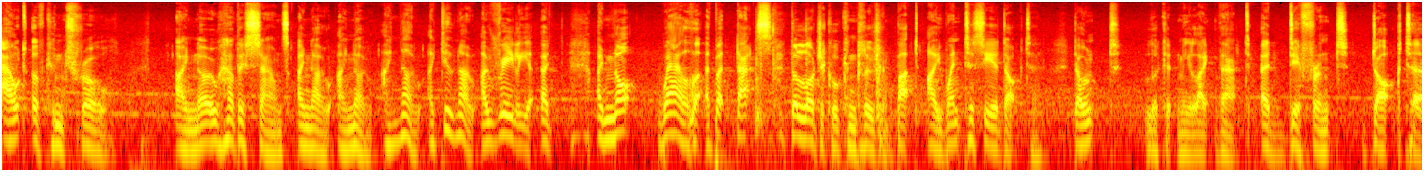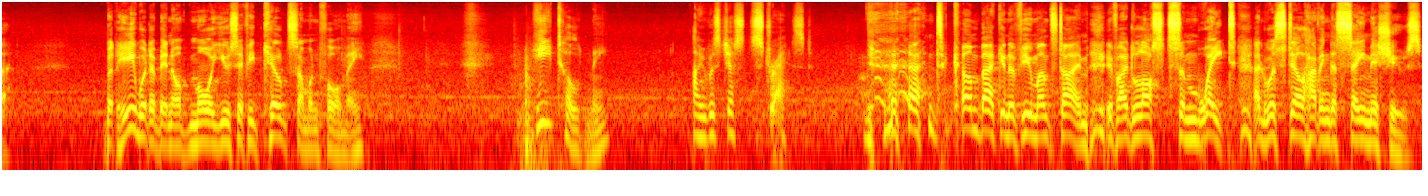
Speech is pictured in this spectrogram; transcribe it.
out of control. I know how this sounds. I know, I know, I know, I do know. I really, I, I'm not well, but that's the logical conclusion. But I went to see a doctor. Don't look at me like that. A different doctor. But he would have been of more use if he'd killed someone for me. He told me I was just stressed. and to come back in a few months' time if I'd lost some weight and was still having the same issues.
